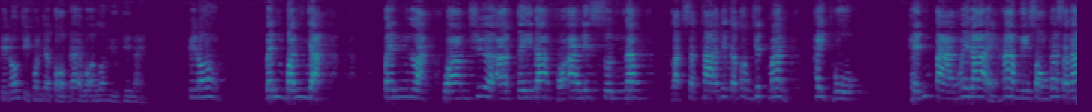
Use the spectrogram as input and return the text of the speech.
พี่น้องกี่คนจะตอบได้ว่าอัลลอฮ์อยู่ที่ไหน พี่น้องเป็นบัญญัติเป็นหลักความเชื่ออากีดะของอาลิสุนนะหลักศรัทธาที่จะต้องยึดมั่นให้ถูกเห็นต่างไม่ได้ ห้ามมีสองทัศนะ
